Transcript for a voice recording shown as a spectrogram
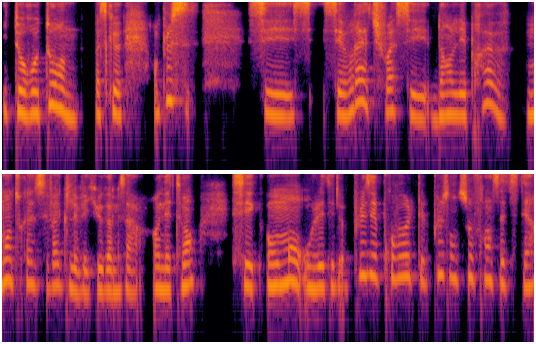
Il te retourne. Parce que, en plus, c'est vrai, tu vois, c'est dans l'épreuve. Moi, en tout cas, c'est vrai que je l'ai vécu comme ça, honnêtement. C'est au moment où j'étais le plus éprouvée, j'étais le plus en souffrance, etc.,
